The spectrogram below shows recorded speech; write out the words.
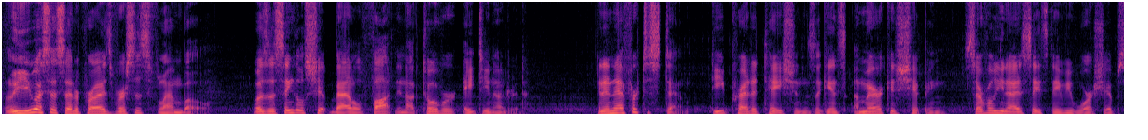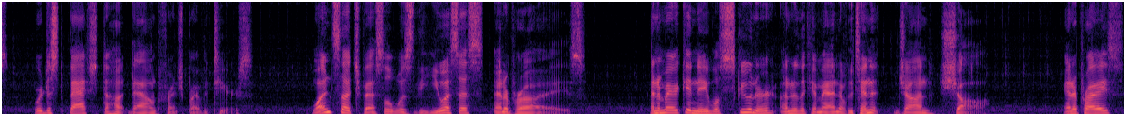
The USS Enterprise versus Flambeau was a single ship battle fought in October 1800. In an effort to stem deep predations against American shipping, several United States Navy warships were dispatched to hunt down French privateers. One such vessel was the USS Enterprise, an American naval schooner under the command of Lieutenant John Shaw. Enterprise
